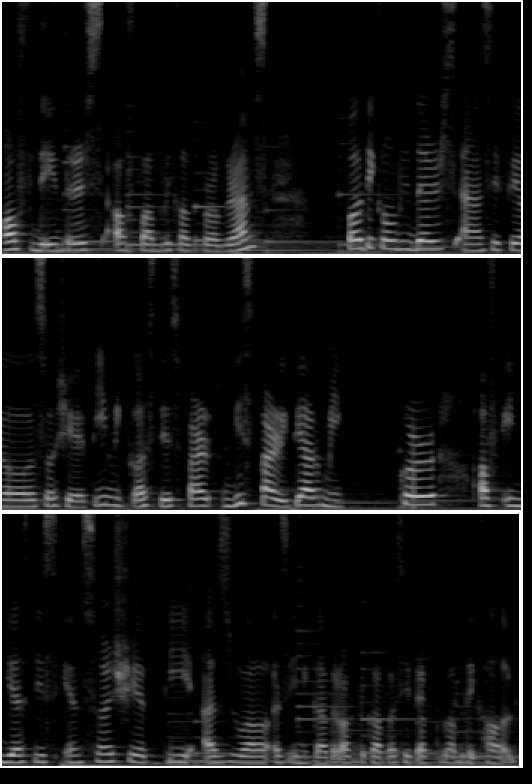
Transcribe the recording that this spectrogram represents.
of the interest of public health programs, political leaders and civil society because dispar- disparity are maker of injustice in society as well as indicator of the capacity of the public health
